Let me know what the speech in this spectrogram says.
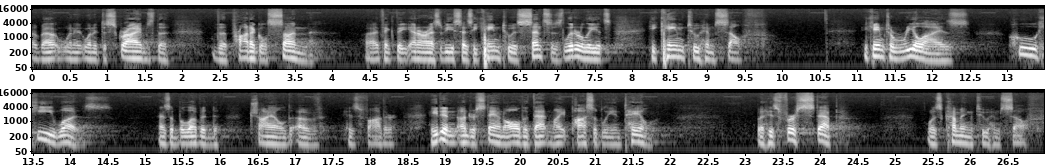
about when it, when it describes the, the prodigal son. I think the NRSV says he came to his senses. Literally, it's he came to himself. He came to realize who he was as a beloved child of his father. He didn't understand all that that might possibly entail. But his first step was coming to himself,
